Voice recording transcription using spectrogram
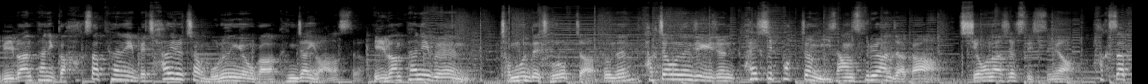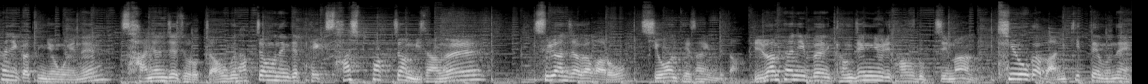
일반 편입과 학사 편입의 차이조차 모르는 경우가 굉장히 많았어요. 일반 편입은 전문대 졸업자 또는 학점은행제 기준 80학점 이상 수료한 자가 지원하실 수 있으며 학사 편입 같은 경우에는 4년제 졸업자 혹은 학점은행제 140학점 이상을 수료한 자가 바로 지원 대상입니다. 일반 편입은 경쟁률이 다소 높지만 TO가 많기 때문에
